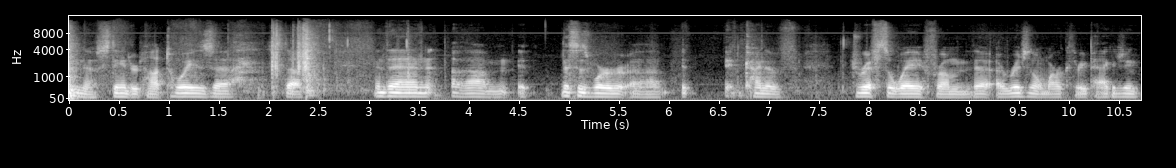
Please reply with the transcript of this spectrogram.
you know, standard Hot Toys uh, stuff. And then um, it, this is where uh, it, it kind of drifts away from the original Mark III packaging.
